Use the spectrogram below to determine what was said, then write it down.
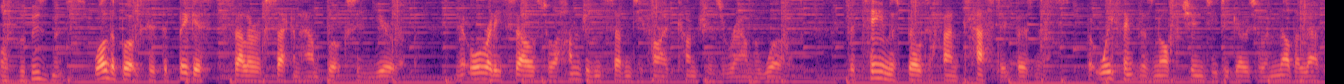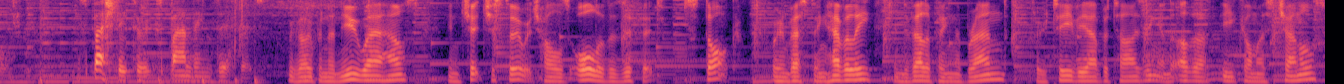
of the business. World of Books is the biggest seller of second-hand books in Europe and it already sells to 175 countries around the world. The team has built a fantastic business, but we think there's an opportunity to go to another level, especially through expanding Ziffit. We've opened a new warehouse in Chichester which holds all of the Ziffit stock. We're investing heavily in developing the brand through TV advertising and other e-commerce channels.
